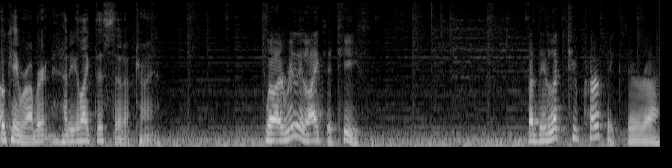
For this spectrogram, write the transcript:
Okay, Robert, how do you like this setup, try-in? Well, I really like the teeth, but they look too perfect. They're, uh,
